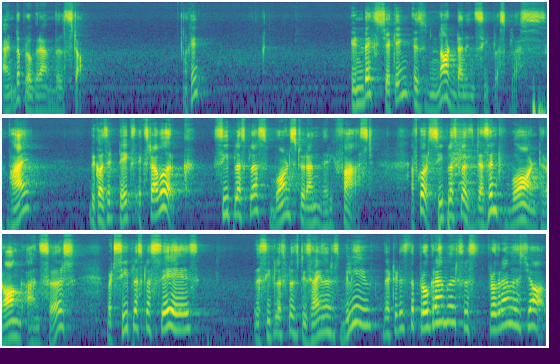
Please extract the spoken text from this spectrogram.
and the program will stop. Okay. Index checking is not done in C++. Why? Because it takes extra work. C++ wants to run very fast. Of course C++ does not want wrong answers but C++ says the C++ designers believe that it is the programmer's, programmer's job.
